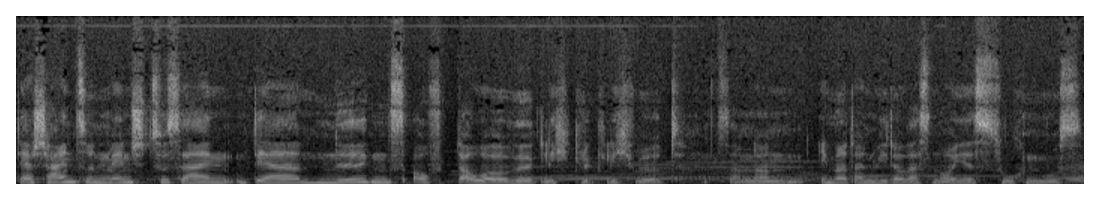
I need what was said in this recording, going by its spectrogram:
Der scheint so ein Mensch zu sein, der nirgends auf Dauer wirklich glücklich wird, sondern immer dann wieder was Neues suchen muss.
